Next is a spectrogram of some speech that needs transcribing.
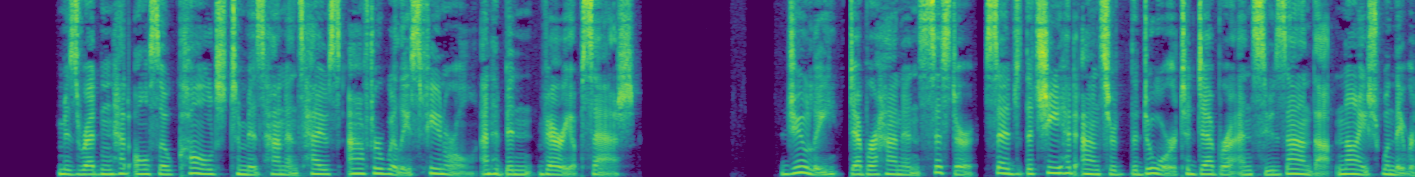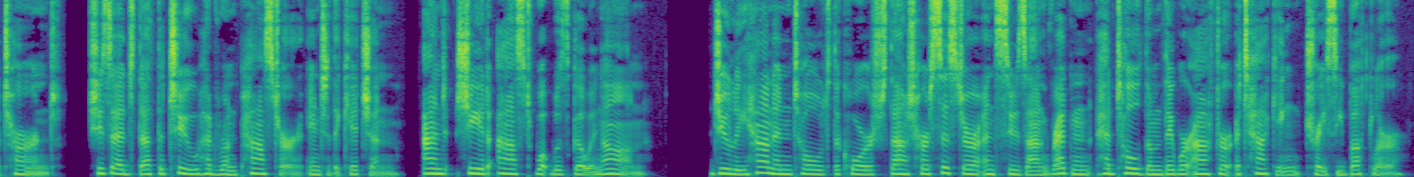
Ms. Redden had also called to Ms. Hannon's house after Willie's funeral and had been very upset. Julie, Deborah Hannon's sister, said that she had answered the door to Deborah and Suzanne that night when they returned. She said that the two had run past her into the kitchen, and she had asked what was going on. Julie Hannon told the court that her sister and Suzanne Redden had told them they were after attacking Tracy Butler.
